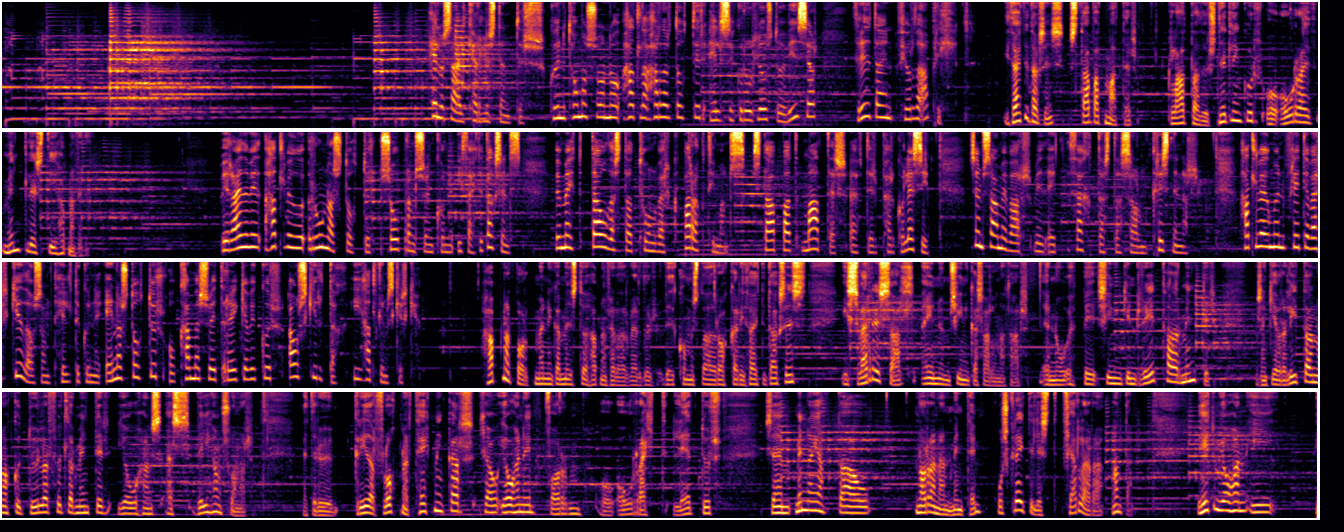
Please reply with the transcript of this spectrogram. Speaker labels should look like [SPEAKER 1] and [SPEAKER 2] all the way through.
[SPEAKER 1] Heil og sæl kærlustendur. Guðni Tómasson og Halla Harðardóttir heils ykkur úr hljóðstofu Víðsjár þriðdægin 4. apríl.
[SPEAKER 2] Í þætti dagsins Stabat Mater, glataður snillingur og óræð myndlist í Hafnafjörði.
[SPEAKER 1] Við ræðum við Hallvegu Rúnarsdóttur, sóbransöngkonu í þætti dagsins, um eitt dáðasta tónverk baraktímans, Stabat Mater eftir Pergolesi, sem sami var við einn þekktasta sálm kristninar. Hallvegmun flytja verkið á samt hildugunni Einarstóttur og Kammersveit Reykjavíkur á skýrdag í Hallgrímskirkju.
[SPEAKER 2] Hafnarborg menningamiðstöð Hafnarferðar verður viðkomistöður okkar í þætti dagsins. Í Sverrisal, einum síningasalana þar, er nú uppi síningin Ritaðar myndir sem gefur að líta nokkuð dularfullar myndir Jóhans S. Viljámssonar. Þetta eru gríðar floknar tekningar hjá Jóhanni, form og órætt letur sem minna jæmt á norrannan myndheim og skreitilist fjarlæra landa. Við hittum Jóhann í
